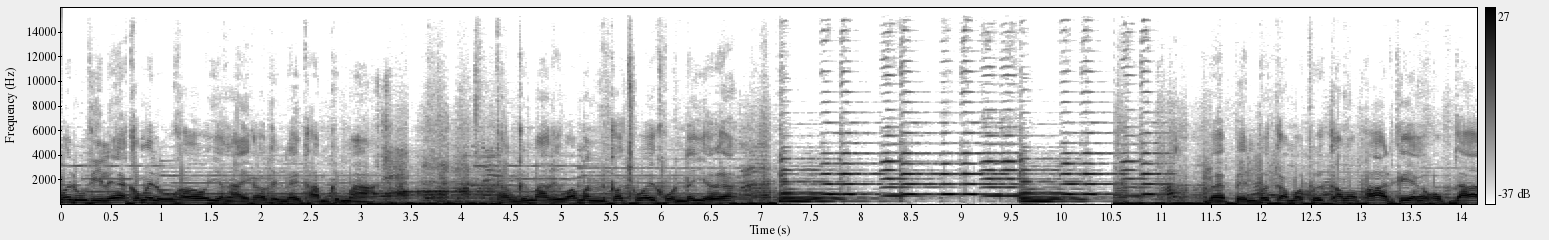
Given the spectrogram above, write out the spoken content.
ไม่รู้ทีแรกเขาไม่รู้เขายังไงเขาถึงได้ทำขึ้นมาทำขึ้นมาคือว่ามันก็ช่วยคนได้เยอะ แบบเป็นพึกษ์อัมพฤกษ์อัมพาตก็ยังอบได้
